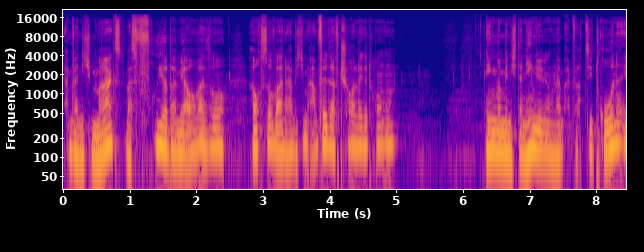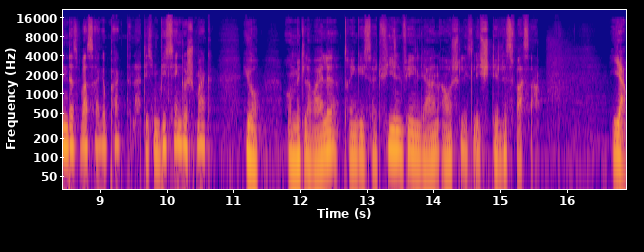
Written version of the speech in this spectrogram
einfach nicht magst, was früher bei mir auch war so, auch so war. Da habe ich im Apfelsaftschorle getrunken. Irgendwann bin ich dann hingegangen und habe einfach Zitrone in das Wasser gepackt. Dann hatte ich ein bisschen Geschmack. Jo. Und mittlerweile trinke ich seit vielen, vielen Jahren ausschließlich stilles Wasser. Ja.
